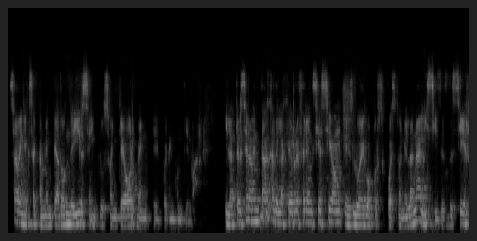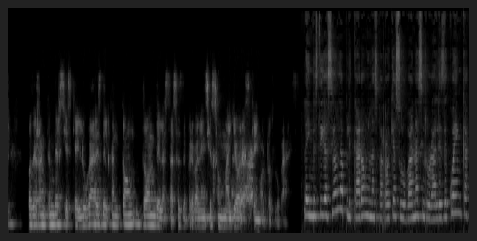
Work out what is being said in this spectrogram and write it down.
saben exactamente a dónde irse, incluso en qué orden pueden continuar. Y la tercera ventaja de la georreferenciación es luego, por supuesto, en el análisis, es decir, poder entender si es que hay lugares del cantón donde las tasas de prevalencia son mayores que en otros lugares. La investigación la aplicaron en las parroquias urbanas y rurales de Cuenca,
